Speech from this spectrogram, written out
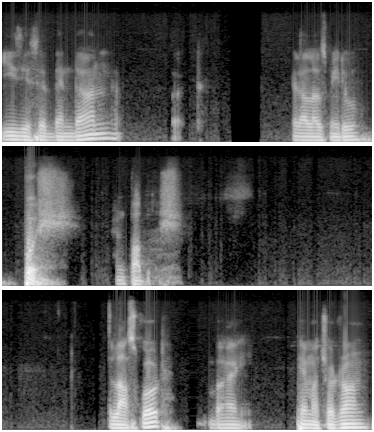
Easier said than done, but it allows me to push and publish. The last quote by Pema Chodron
